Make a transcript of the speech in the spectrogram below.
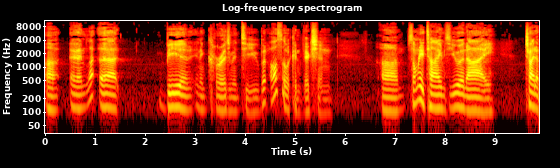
Uh, and let uh, be an, an encouragement to you, but also a conviction. Um, so many times you and I try to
